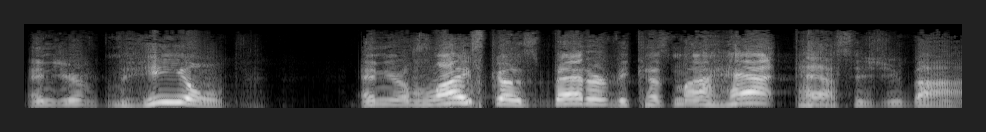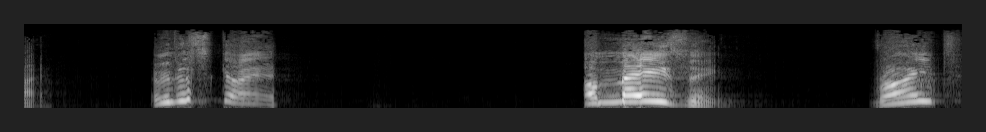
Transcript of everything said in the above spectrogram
and you're healed, and your life goes better because my hat passes you by. I mean, this guy, amazing, right?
